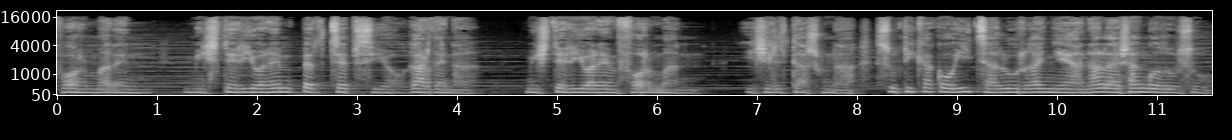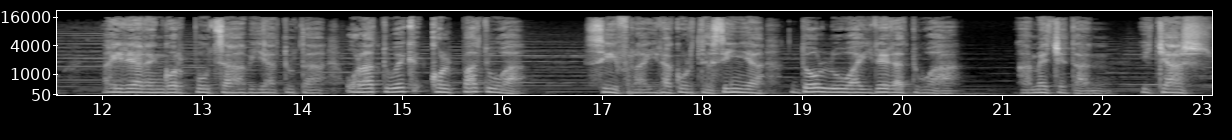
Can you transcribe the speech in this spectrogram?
Formaren misterioaren pertsepzio gardena misterioaren forman, isiltasuna, zutikako hitza lur gainean ala esango duzu, airearen gorputza abiatuta, olatuek kolpatua, zifra irakurte zina, dolu aireratua, ametxetan, itxas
